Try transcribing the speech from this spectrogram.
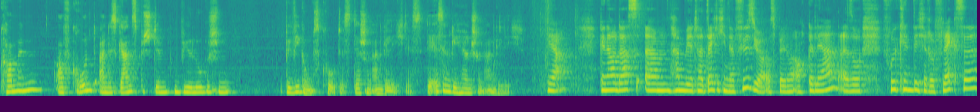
kommen aufgrund eines ganz bestimmten biologischen Bewegungscodes, der schon angelegt ist. Der ist im Gehirn schon angelegt. Ja, Genau das ähm, haben wir tatsächlich in der Physioausbildung auch gelernt. Also frühkindliche Reflexe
